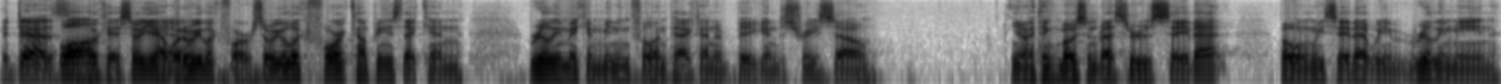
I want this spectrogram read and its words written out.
It does. Well, okay. So yeah, Yeah. what do we look for? So we look for companies that can really make a meaningful impact on a big industry. So, you know, I think most investors say that, but when we say that, we really mean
